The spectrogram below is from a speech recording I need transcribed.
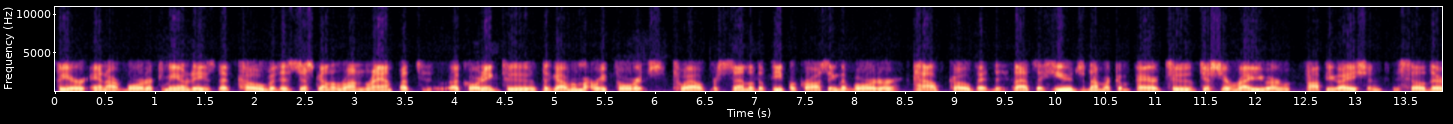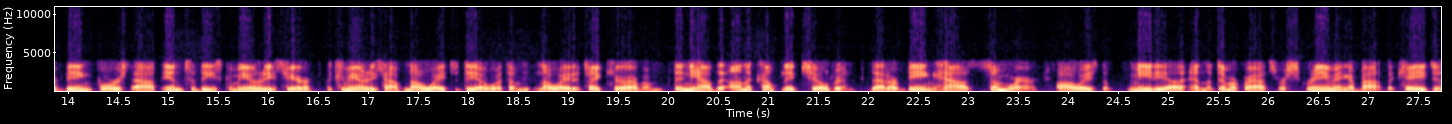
fear in our border communities that COVID is just going to run rampant. According to the government reports, 12% of the people crossing the border have COVID. That's a huge number compared to just your regular population. So they're being forced out into these communities here. The communities have no way to deal with them, no way to take care of them. Then you have the unaccompanied children that are being housed somewhere. Always the media and the Democrats were screaming about the cages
